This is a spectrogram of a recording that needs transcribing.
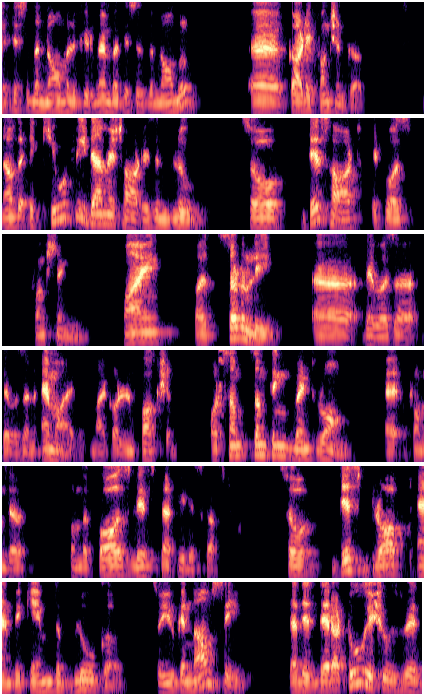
this is the normal, if you remember, this is the normal uh, cardiac function curve. Now the acutely damaged heart is in blue. So this heart, it was functioning fine, but suddenly uh, there was a there was an MI, myocardial infarction, or some something went wrong uh, from the from the cause list that we discussed. So this dropped and became the blue curve. So you can now see that there are two issues with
